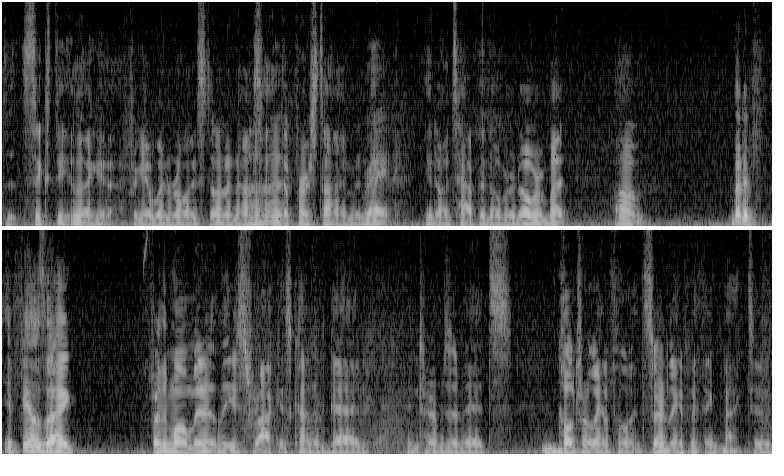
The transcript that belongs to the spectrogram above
the 60, like, uh, I forget when Rolling Stone announced Uh-huh. it the first time. And, Right. you know, it's happened over and over. But, um, but it, it feels like, for the moment at least, rock is kind of dead in terms of its cultural influence. Certainly if we think back to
